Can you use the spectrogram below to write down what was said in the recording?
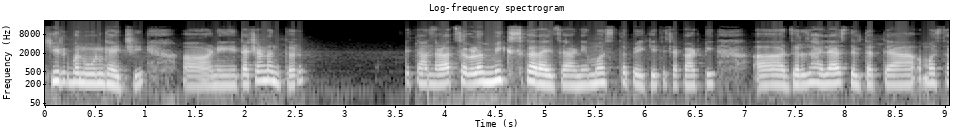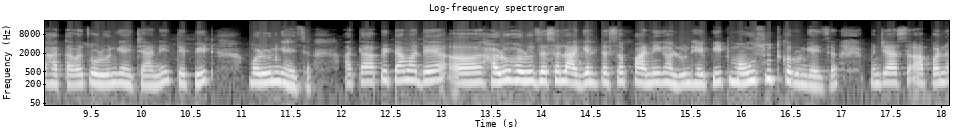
खीर बनवून घ्यायची. आणि त्याच्यानंतर ते तांदळात सगळं मिक्स करायचं आणि मस्तपैकी त्याच्या काठी जर झाल्या असतील तर त्या मस्त हातावर चोळून घ्यायच्या आणि ते पीठ मळून घ्यायचं. आता पिठामध्ये हळूहळू जसं लागेल तसं पाणी घालून हे पीठ मऊसूत करून घ्यायचं. म्हणजे असं आपण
